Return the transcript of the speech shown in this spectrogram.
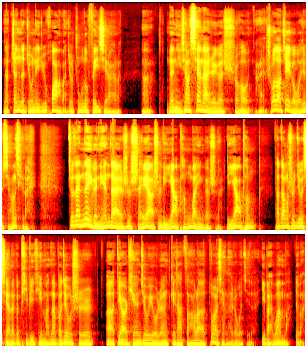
那真的就那句话吧，就猪都飞起来了啊。那你像现在这个时候，哎，说到这个，我就想起来，就在那个年代是谁呀？是李亚鹏吧？应该是李亚鹏，他当时就写了个 PPT 嘛，那不就是呃，第二天就有人给他砸了多少钱来着？我记得一百万吧，对吧？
